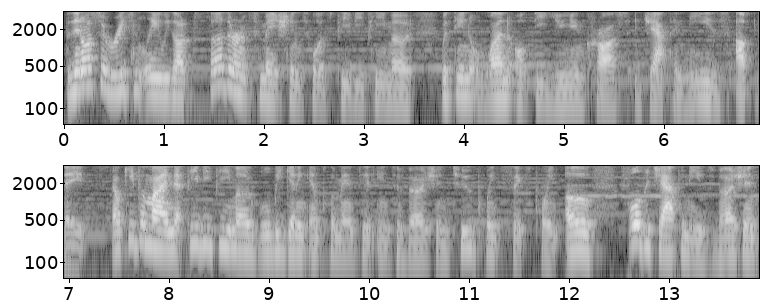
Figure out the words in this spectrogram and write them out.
but then also recently we got further information towards PvP mode within one of the Union Cross Japanese updates. Now keep in mind that PvP mode will be getting implemented into version 2.6.0 for the Japanese version,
